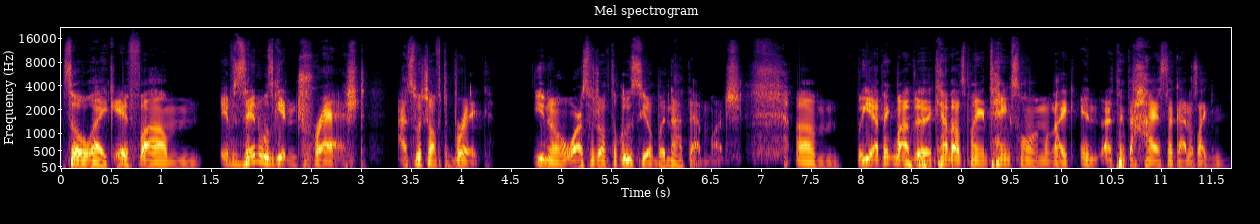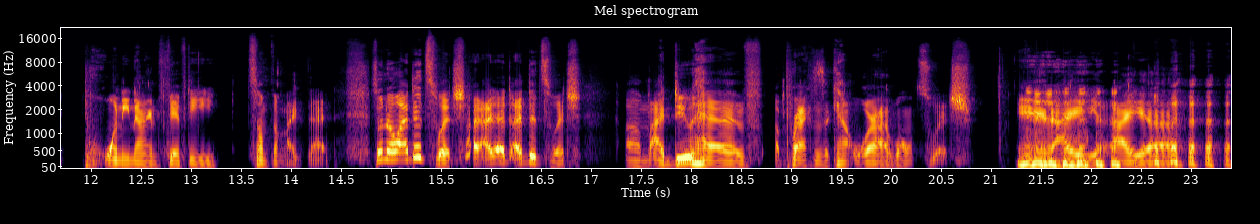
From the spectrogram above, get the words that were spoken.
So like if um if Zen was getting trashed, I switch off to Brig. You know, or I switch off to Lucio, but not that much. Um, but yeah, I think my the account that I was playing tanks on, like, and I think the highest I got is like twenty nine fifty, something like that. So no, I did switch. I, I, I did switch. Um, I do have a practice account where I won't switch, and I I uh,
